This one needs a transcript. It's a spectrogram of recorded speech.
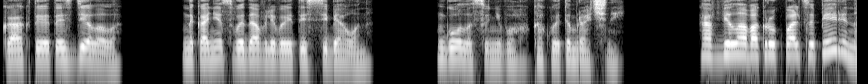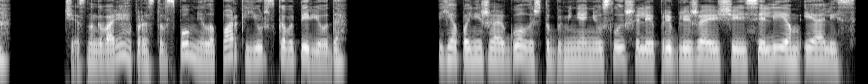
Как ты это сделала?» Наконец выдавливает из себя он. Голос у него какой-то мрачный. «Обвела вокруг пальца Перина?» Честно говоря, я просто вспомнила парк юрского периода. Я понижаю голос, чтобы меня не услышали приближающиеся Лиам и Алис.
